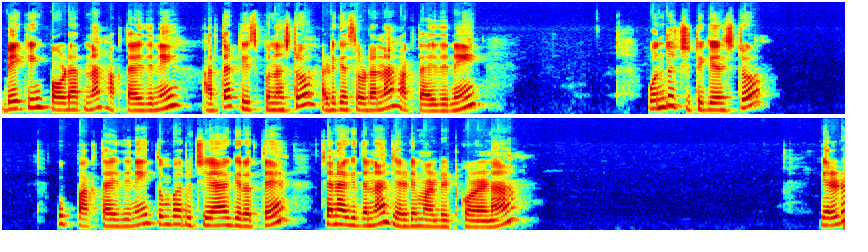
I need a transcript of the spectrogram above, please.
ಬೇಕಿಂಗ್ ಪೌಡರ್ನ ಹಾಕ್ತಾಯಿದ್ದೀನಿ ಅರ್ಧ ಟೀ ಸ್ಪೂನಷ್ಟು ಅಡುಗೆ ಸೋಡಾನ ಹಾಕ್ತಾಯಿದ್ದೀನಿ ಒಂದು ಚಿಟಿಗೆಯಷ್ಟು ಉಪ್ಪು ಹಾಕ್ತಾಯಿದ್ದೀನಿ ತುಂಬ ರುಚಿಯಾಗಿರುತ್ತೆ. ಚೆನ್ನಾಗಿ ಇದನ್ನು ಜರಡಿ ಮಾಡಿಟ್ಕೊಳ್ಳೋಣ ಎರಡು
